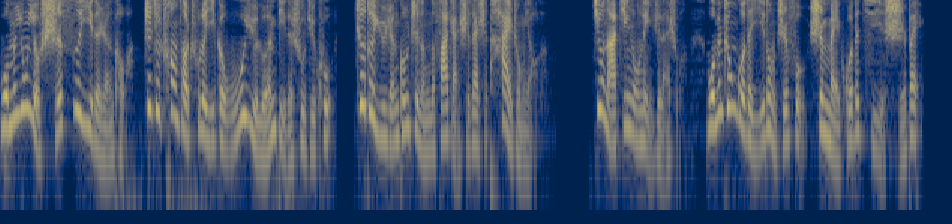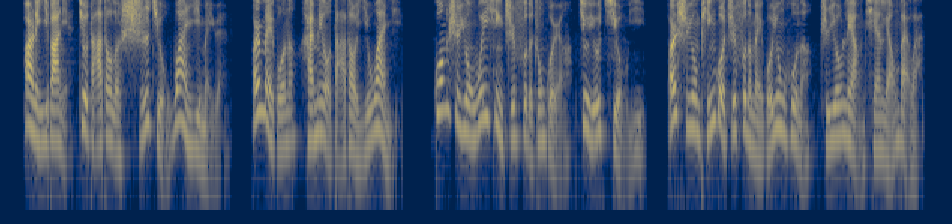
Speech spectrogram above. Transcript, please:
我们拥有十四亿的人口啊，这就创造出了一个无与伦比的数据库。这对于人工智能的发展实在是太重要了。就拿金融领域来说，我们中国的移动支付是美国的几十倍，二零一八年就达到了十九万亿美元。而美国呢，还没有达到一万亿，光是用微信支付的中国人啊，就有九亿，而使用苹果支付的美国用户呢，只有两千两百万。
